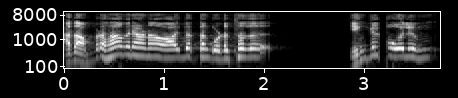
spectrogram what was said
അത് അബ്രഹാമിനാണ് ആ വാഗ്ദത്തം കൊടുത്തത്. എങ്കിൽ പോലും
